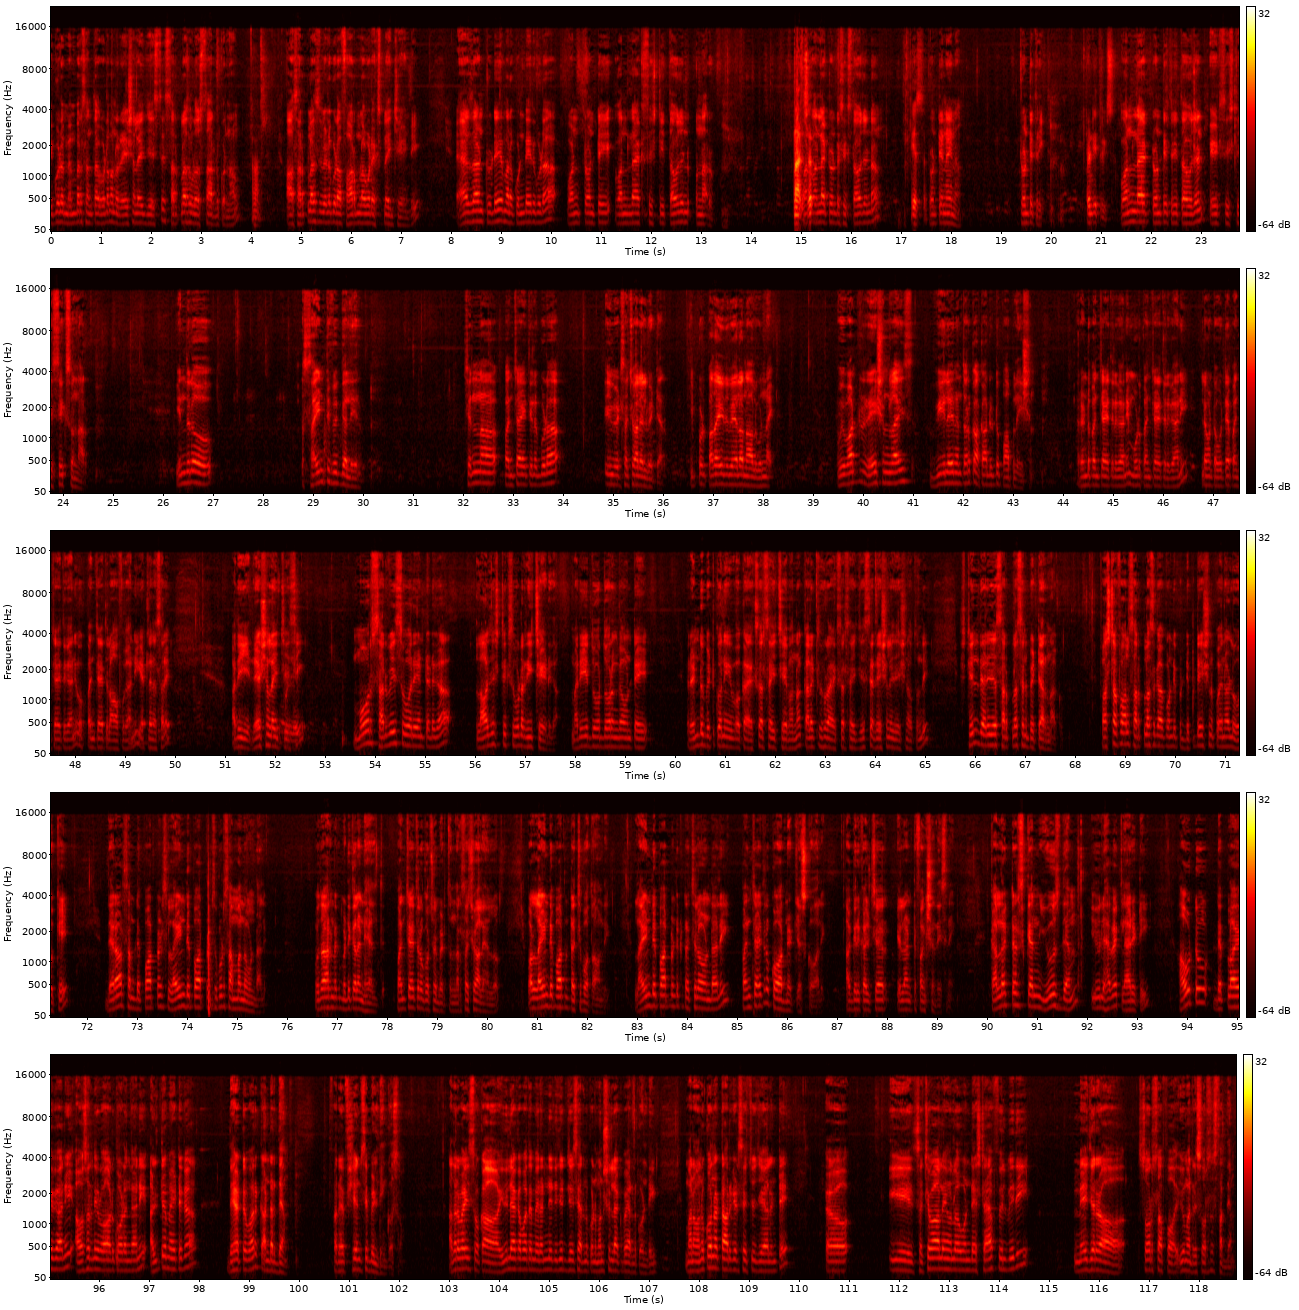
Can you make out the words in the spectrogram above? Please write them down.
మీకు కూడా మెంబర్స్ అంతా కూడా మనం రేషనలైజ్ చేస్తే సర్ప్లస్ కూడా వస్తారనుకున్నాం. ఆ. సర్ప్లస్ వీళ్ళు కూడా ఫార్ములా కూడా ఎక్స్ప్లెయిన్ చేయండి. యాజ్ ఆన్ టుడే మనకు ఉండేది కూడా one twenty one lakh sixty thousand ఉన్నారు. One lakh twenty six thousand twenty nine twenty three twenty three one lakh twenty three thousand eight sixty six ఉన్నారు. ఇందులో సైంటిఫిక్గా లేరు. చిన్న పంచాయతీలకు కూడా ఈ సచివాలయాలు పెట్టారు. ఇప్పుడు పదహైదు వేల నాలుగు ఉన్నాయి. వీ వాంట్ రేషనలైజ్ వీలైనంత వరకు అకార్డింగ్ టు పాపులేషన్ రెండు పంచాయతీలు కానీ మూడు పంచాయతీలు కానీ లేకుంటే ఒకటే పంచాయతీ కానీ ఒక పంచాయతీలో ఆఫ్ కానీ ఎట్లయినా సరే అది రేషనలైజ్ చేసి మోర్ సర్వీస్ ఓరియంటెడ్గా లాజిస్టిక్స్ కూడా రీచ్ అయ్యేడుగా మరీ దూర దూరంగా ఉంటే రెండు పెట్టుకొని ఒక ఎక్సర్సైజ్ చేయమన్నా కలెక్టర్ కూడా ఎక్సర్సైజ్ చేస్తే రేషనలైజేషన్ అవుతుంది. Still there is a surplus అని పెట్టారు నాకు. ఫస్ట్ ఆఫ్ ఆల్ సర్ప్లస్ కాకుండా ఇప్పుడు డిప్యుటేషన్ పోయిన వాళ్ళు okay there are some departments line departments కూడా సంబంధం ఉండాలి. ఉదాహరణకు మెడికల్ అండ్ హెల్త్ పంచాయతీలో కూర్చొని పెడుతున్నారు సచివాలయంలో. వాళ్ళ లైన్ డిపార్ట్మెంట్ టచ్ పోతా ఉంది. లైన్ డిపార్ట్మెంట్కి టచ్లో ఉండాలి పంచాయతీలో కోఆర్డినేట్ చేసుకోవాలి. అగ్రికల్చర్ ఇలాంటి ఫంక్షనరీస్ని collectors can use them you will have a clarity how to deploy కానీ అవసరం దగ్గర వాడుకోవడం కానీ అల్టిమేట్గా they have to work under them for efficiency building కోసం. అదర్వైజ్ ఒక ఇది లేకపోతే మీరు అన్ని రిజెక్ట్ చేశారనుకోండి మనుషులు లేకపోయారనుకోండి మనం అనుకున్న టార్గెట్స్ అచీవ్ చేయాలంటే ఈ సచివాలయంలో ఉండే staff will be the major source of human resources for them.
